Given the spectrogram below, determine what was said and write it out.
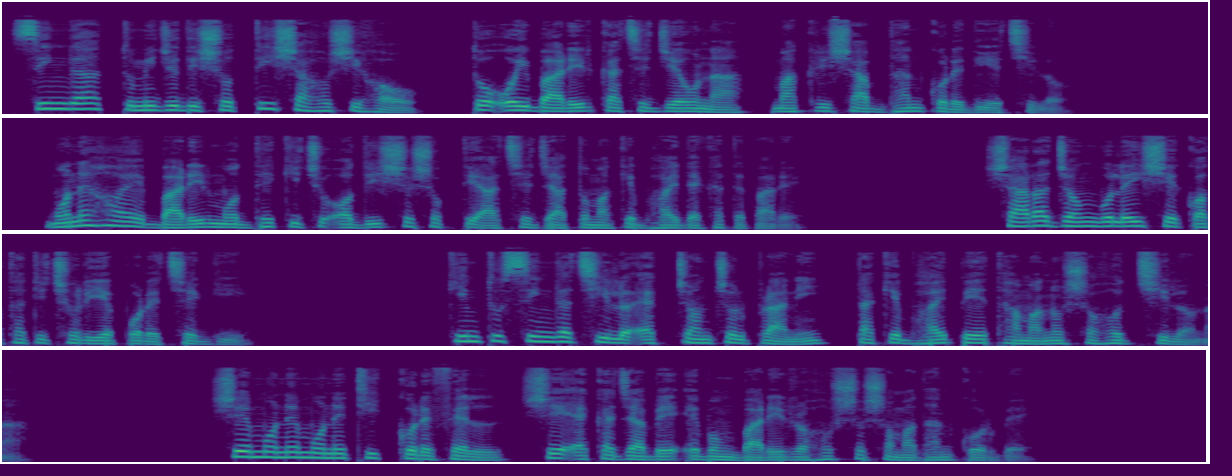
সিঙ্গা তুমি যদি সত্যিই সাহসী হও, তো ওই বাড়ির কাছে যেও না, মাকড়ি সাবধান করে দিয়েছিল। মনে হয় বাড়ির মধ্যে কিছু অদৃশ্য শক্তি আছে যা তোমাকে ভয় দেখাতে পারে। সারা জঙ্গলেই সে কথাটি ছড়িয়ে পড়েছে গি। কিন্তু সিঙ্গা ছিল এক চঞ্চল প্রাণী, তাকে ভয় পেয়ে থামানো সহজ ছিল না। সে মনে মনে ঠিক করে ফেল, সে একা যাবে এবং বাড়ির রহস্য সমাধান করবে।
